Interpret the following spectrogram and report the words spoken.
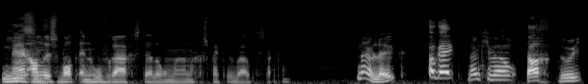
Easy. En anders wat en hoe vragen stellen om eh, een gesprek überhaupt te starten. Nou, leuk. Oké, Dankjewel. dag. Doei.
